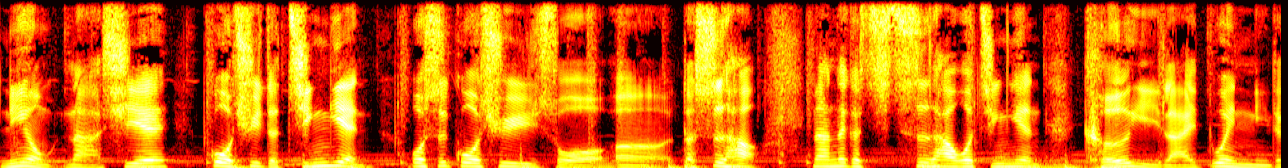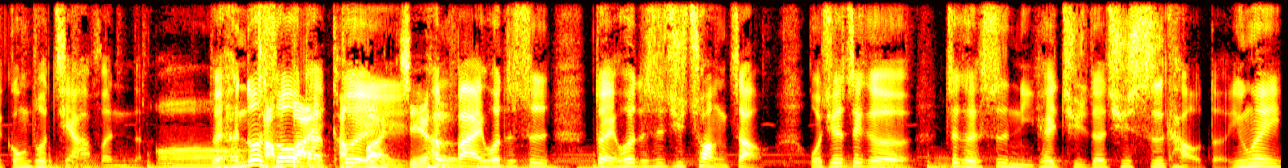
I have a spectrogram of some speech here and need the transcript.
你有哪些过去的经验。或是过去所呃的嗜好，那那个嗜好或经验可以来为你的工作加分的哦。对，很多时候他对很拜，或者是对，或者是去创造。我觉得这个这个是你可以值得去思考的，因为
